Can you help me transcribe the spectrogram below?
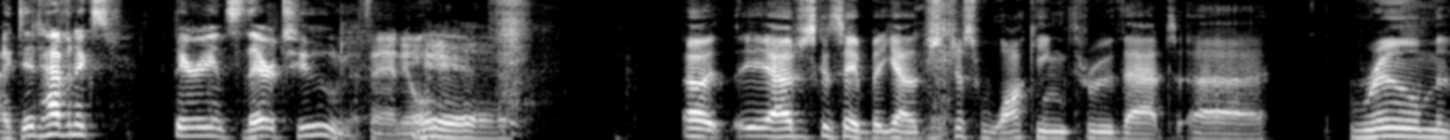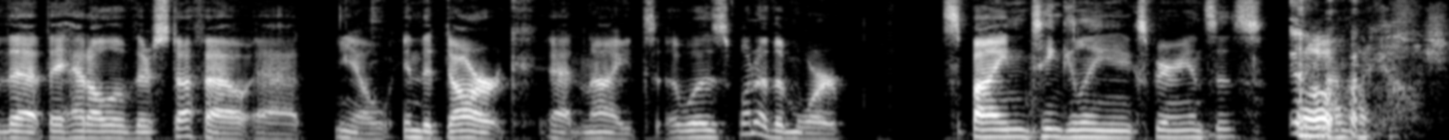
I did have an experience there too, Nathaniel. Yeah. Uh, yeah, I was just gonna say, but yeah, just, just walking through that uh, room that they had all of their stuff out at, you know, in the dark at night, was one of the more spine tingling experiences. Oh my gosh.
